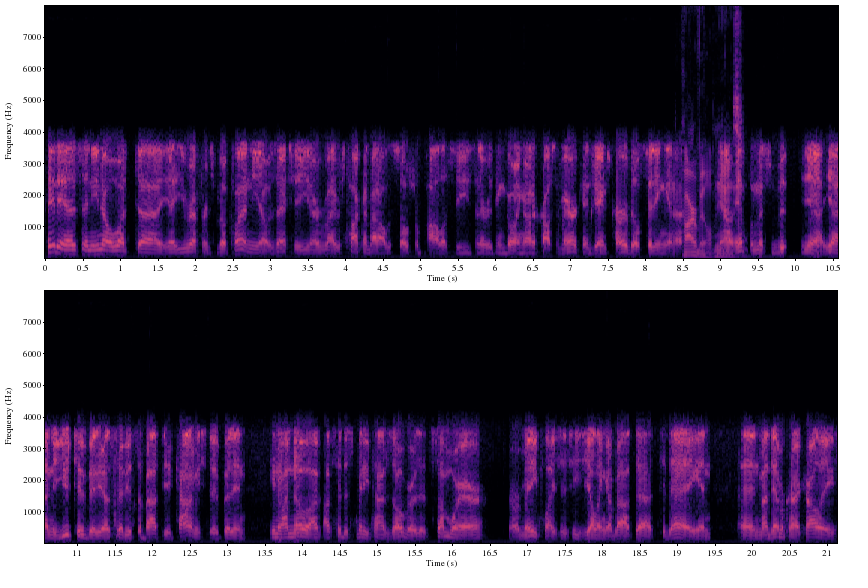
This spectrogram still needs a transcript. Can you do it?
It is, and you know what? Uh, you referenced Bill Clinton. You know, it was actually you know everybody was talking about all the social policies and everything going on across America. And James Carville sitting in a Carville now yes. infamous, yeah, yeah, in a YouTube video said it's about the economy, stupid, and you know, I know I've, I've said this many times over that somewhere or many places he's yelling about that today, and and my Democrat colleagues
